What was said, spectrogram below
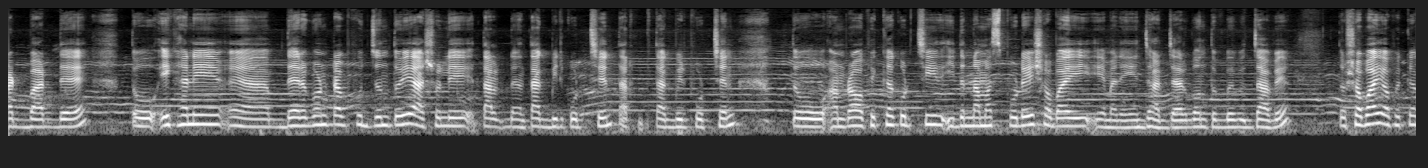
আটবার দেয়। তো এখানে দেড় ঘণ্টা পর্যন্তই আসলে তাকবির করছেন, তার, তাকবির পড়ছেন। তো আমরা অপেক্ষা করছি ঈদের নামাজ পড়ে সবাই মানে যার যার গন্তব্যে যাবে। তো সবাই অপেক্ষা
